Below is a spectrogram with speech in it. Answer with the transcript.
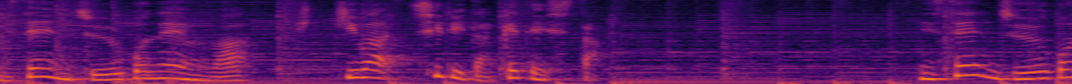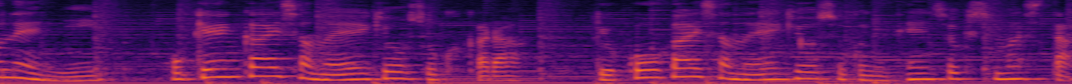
2015年は筆記は地理だけでした。2015年に保険会社の営業職から旅行会社の営業職に転職しました。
